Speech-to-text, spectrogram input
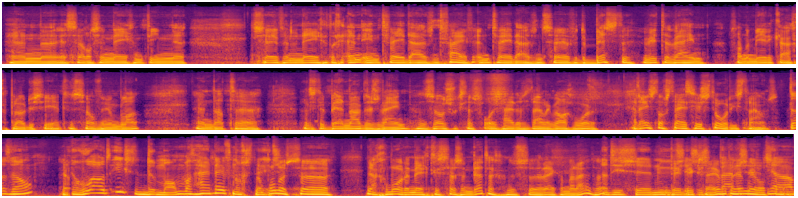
En eh, is zelfs in 1997 en in 2005 en 2007 de beste witte wijn van Amerika geproduceerd. De Sauvignon Blanc. En dat, eh, dat is de Bernardus wijn. Zo succesvol is hij dus uiteindelijk wel geworden. Hij is nog steeds historisch trouwens. Dat wel? Hoe oud is de man? Want hij leeft nog steeds. Pon is eh, ja, geboren in 1936, dus eh, reken maar uit. Hè? Dat is eh, nu Dik- dik 76, 70 bijna inmiddels, Ja,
